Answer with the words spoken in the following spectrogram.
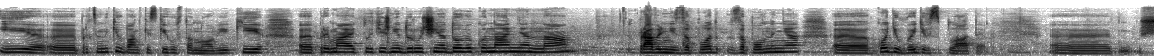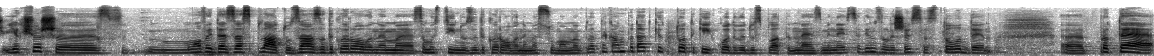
і е, працівників банківських установ, які е, приймають платіжні доручення до виконання на правильність заповнення кодів видів сплати. Е, Якщо ж е, мова йде за сплату за задекларованими самостійно задекларованими сумами платникам податків, то такий код виду сплати не змінився. Він залишився 101. Е, Проте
